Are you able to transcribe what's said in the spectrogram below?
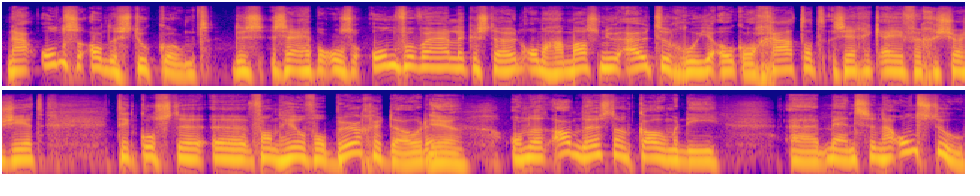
naar ons anders toe komt. Dus zij hebben onze onvoorwaardelijke steun om Hamas nu uit te roeien. Ook al gaat dat, zeg ik even gechargeerd, ten koste uh, van heel veel burgerdoden. Omdat anders dan komen die uh, mensen naar ons toe.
